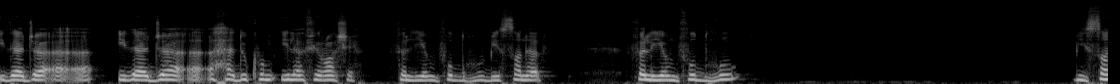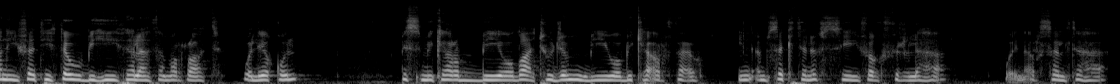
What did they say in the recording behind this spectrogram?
إذا جاء إذا جاء أحدكم إلى فراشه فلينفضه بصنف فلينفضه بصنفة ثوبه ثلاث مرات وليقل باسمك ربي وضعت جنبي وبك أرفعه إن أمسكت نفسي فاغفر لها وإن أرسلتها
